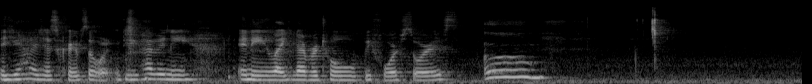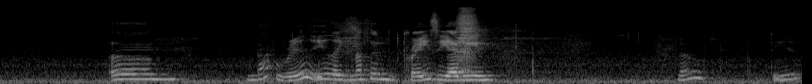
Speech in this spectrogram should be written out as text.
Yeah, it just creeps over. Do you have any, any like never told before stories? Um. Um. Not really. Like nothing crazy. I mean. No. Do you?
